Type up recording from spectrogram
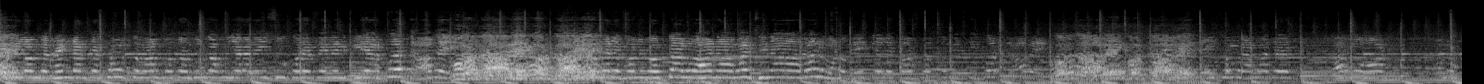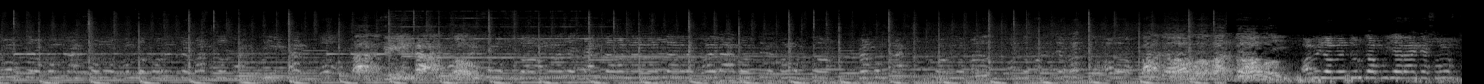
অবিলম্বে ভেন্ডারদের সমস্ত মালপত্র দুর্গা পূজার আগে ইস্যু করে পেমেন্ট ক্লিয়ার করতে হবে কোনো রোটাল বাহানা মানছি না মানবো করতে হবে করতে এই সময় আমাদের Go. অবিলম্বে দুর্গা পূজার আগে সমস্ত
